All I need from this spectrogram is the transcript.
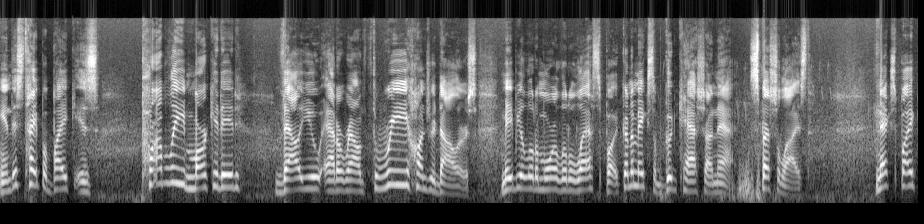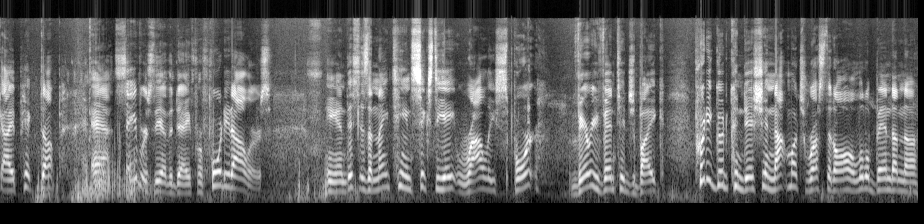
And this type of bike is probably marketed value at around $300. Maybe a little more, a little less, but gonna make some good cash on that. Specialized. Next bike I picked up at Savers the other day for $40. And this is a 1968 Raleigh Sport very vintage bike. Pretty good condition not much rust at all a little bend on the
